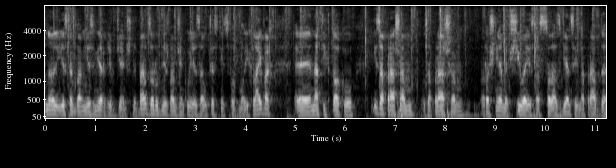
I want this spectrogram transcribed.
no, jestem Wam niezmiernie wdzięczny. Bardzo również Wam dziękuję za uczestnictwo w moich live'ach e, na TikToku i zapraszam, zapraszam. Rośniemy w siłę, jest nas coraz więcej, naprawdę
